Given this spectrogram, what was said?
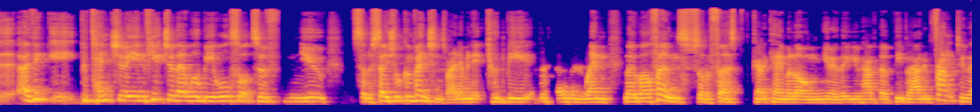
Uh, I think eh, potentially in future there will be all sorts of new sort of social conventions, right? I mean, it could be the same as when mobile phones sort of first kind of came along, you know, that you have the people out in front who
